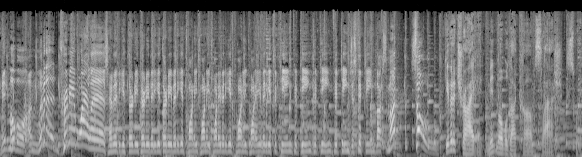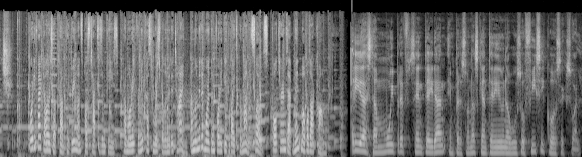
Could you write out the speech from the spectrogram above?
Mint Mobile unlimited premium wireless. Ready to get 30, 30, bit to get 30, bit to get 20, 20, 20, bit to get 20, 20, bit to get 15, 15, 15, 15 just 15 bucks a month. So, Give it a try at mintmobile.com/switch. slash $45 up front for 3 months plus taxes and fees. Promo rate for new customers for limited time. Unlimited more than 40 gigabytes per month slows. Full terms at mintmobile.com. La herida está muy presente, Irán, en personas que han tenido un abuso físico o sexual.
